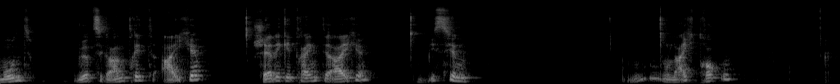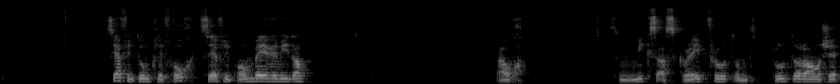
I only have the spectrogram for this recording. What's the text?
Mund, würziger Antritt, Eiche, Sherry getränkte Eiche, ein bisschen hm, leicht trocken, sehr viel dunkle Frucht, sehr viel Brombeere wieder, auch so ein Mix aus Grapefruit und Blutorange.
